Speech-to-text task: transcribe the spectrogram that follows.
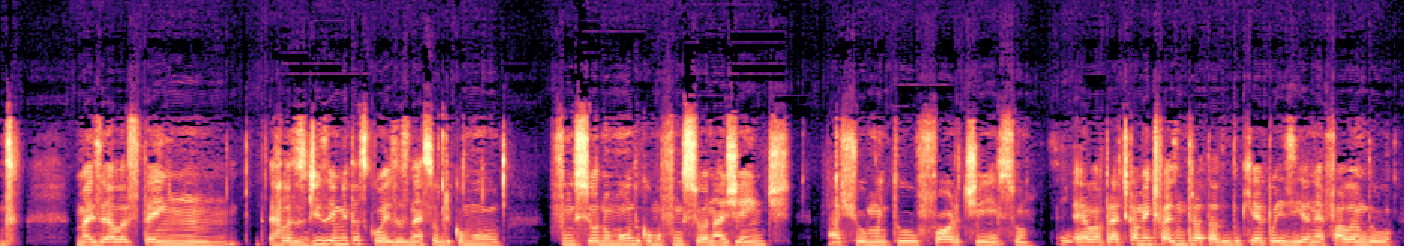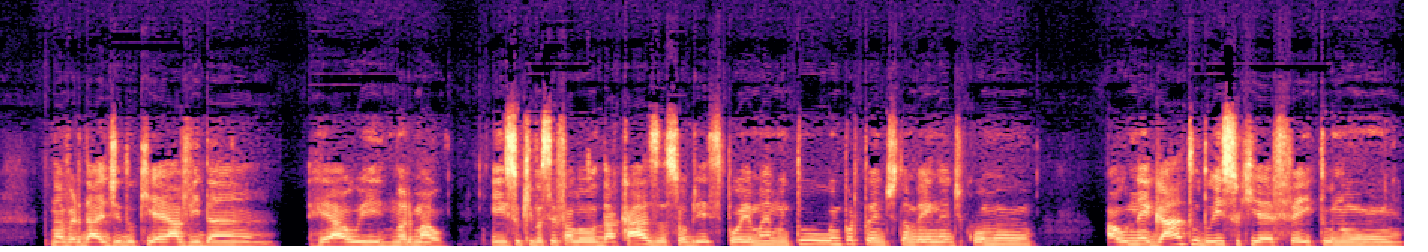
mas elas têm, elas dizem muitas coisas, né, sobre como funciona o mundo, como funciona a gente. Acho muito forte isso. Sim. Ela praticamente faz um tratado do que é poesia, né? Falando, na verdade, do que é a vida real e normal. E isso que você falou da casa sobre esse poema é muito importante também, né? De como, ao negar tudo isso que é feito no,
